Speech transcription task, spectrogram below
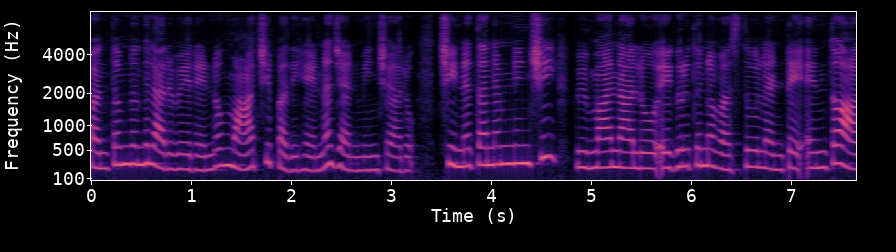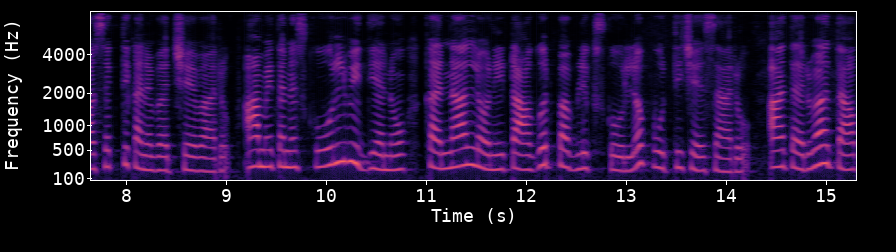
పంతొమ్మిది వందల అరవై రెండు మార్చి పదిహేనున జన్మించారు. చిన్నతనం నుంచి విమానాలు ఎగురుతున్న వస్తువులంటే ఎంతో ఆసక్తి కనబర్చేవారు. ఆమె తన స్కూల్ విద్యను కర్నాల్లోని ఠాగూర్ పబ్లిక్ స్కూల్లో పూర్తి చేశారు. ఆ తర్వాత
